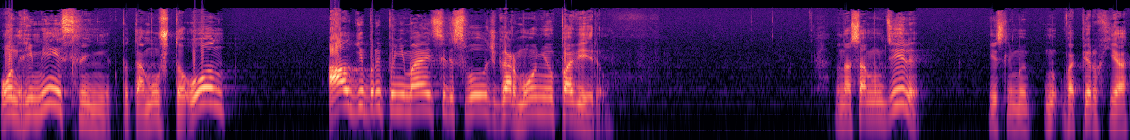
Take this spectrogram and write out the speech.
Он ремесленник, потому что он алгебры, понимаете ли, сволочь, гармонию поверил. Но на самом деле, если мы, ну, во-первых, я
